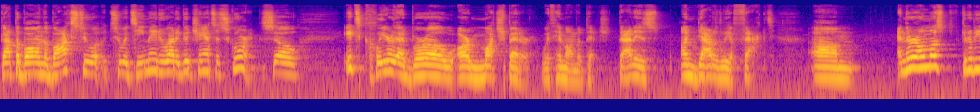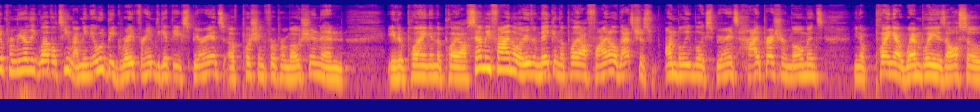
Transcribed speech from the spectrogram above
got the ball in the box to to a teammate who had a good chance at scoring. So it's clear that Boro are much better with him on the pitch. That is undoubtedly a fact. Um, and they're almost going to be a Premier League level team. I mean, it would be great for him to get the experience of pushing for promotion and either playing in the playoff semifinal or even making the playoff final. That's just unbelievable experience. High pressure moments. You know, playing at Wembley is also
